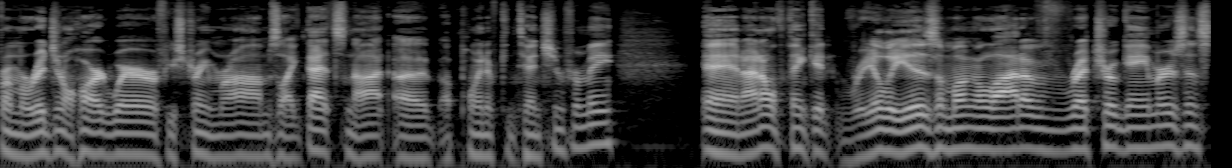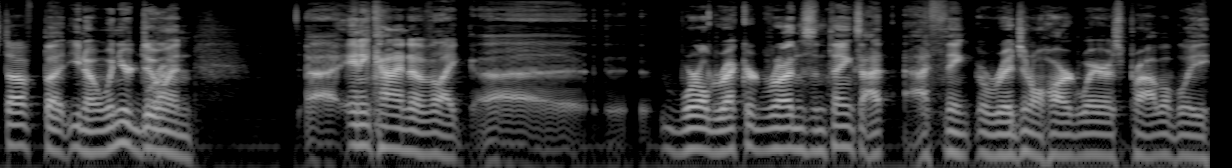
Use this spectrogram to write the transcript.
from original hardware or if you stream ROMs. Like that's not a, a point of contention for me. And I don't think it really is among a lot of retro gamers and stuff. But you know, when you're doing uh, any kind of like uh, world record runs and things, I I think original hardware is probably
